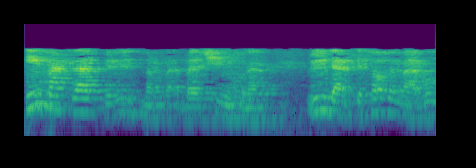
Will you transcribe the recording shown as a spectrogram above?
این مطلب ببینید من برای چی می‌خونم؟ ببینید در کتاب مرحوم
